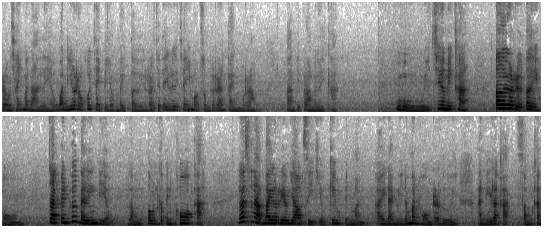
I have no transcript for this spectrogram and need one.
เราใช้มานานแล้ว วันนี้เราเข้าใจประโยชน์ใบเตย เราจะได้เลือกใช้ให้เหมาะสมกับร่างกายของเรา ตามพี่ปรามาเลยค่ะโอ้โหเชื่อไหมคะ เตยหรือเตยหอม จัดเป็นพืชใบเลี้ยงเดี่ยว ลำต้นก็เป็นข้อค่ะ ลักษณะใบเรียวยาวสีเขียวเข้มเป็นมัน ภายในมีน้ำมันหอมระเหย อันนี้ล่ะค่ะสำคัญ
